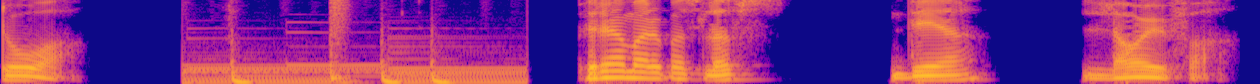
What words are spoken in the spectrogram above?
टोआ। फिर है हमारे पास लफ्ज, दया, लॉयफा।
